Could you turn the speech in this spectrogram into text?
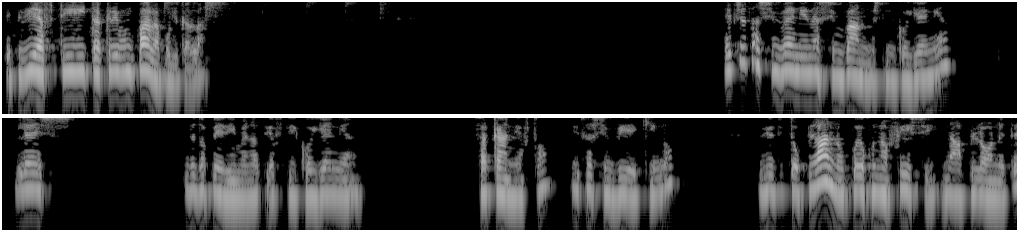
Επειδή αυτοί τα κρύβουν πάρα πολύ καλά. Έτσι όταν συμβαίνει ένα συμβάν στην οικογένεια, λες δεν το περίμενα ότι αυτή η οικογένεια θα κάνει αυτό ή θα συμβεί εκείνο, διότι το πλάνο που έχουν αφήσει να απλώνεται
